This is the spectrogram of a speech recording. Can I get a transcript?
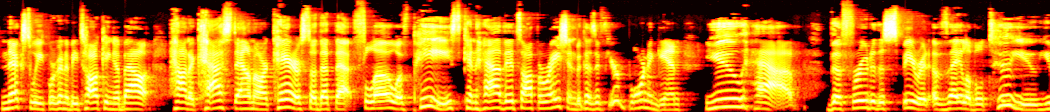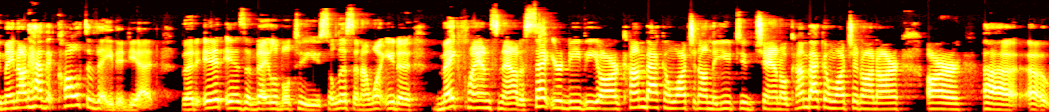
Next week, we're going to be talking about how to cast down our care so that that flow of peace can have its operation. Because if you're born again, you have the fruit of the Spirit available to you. You may not have it cultivated yet, but it is available to you. So listen, I want you to make plans now to set your DVR, come back and watch it on the YouTube channel, come back and watch it on our, our, uh, uh,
